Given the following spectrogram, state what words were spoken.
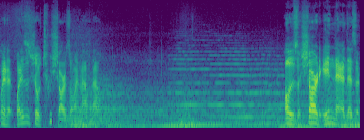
Wait a minute, why does it show two shards on my map now? Oh, there's a shard in there, and there's a...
